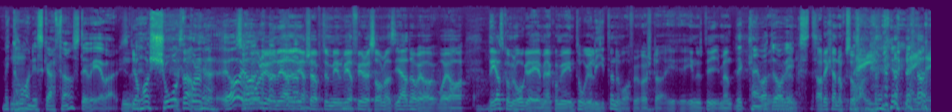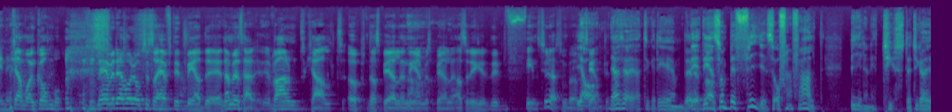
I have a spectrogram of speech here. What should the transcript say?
mekaniska mm. fönstervevar. Mm. Jag har tjåk på den här. Ja, så ja. var det ju när jag, när jag köpte min V4 i somras. Jädrar vad jag, vad jag dels kommer ihåg grejer men jag kommer inte ihåg hur liten det var för det första inuti. Men, det kan ju vara att du har växt. Ja det kan det också vara. Nej, nej, nej. Det kan vara en kombo. nej men det var det också så häftigt med, eh, nej men så här, varmt, kallt, öppna spjällen, ner med spjällen. Alltså det, det finns ju det som behövs ja, egentligen. Jag, jag tycker det är, det, är, det, det är en sån befrielse och framförallt bilen är tyst. Det tycker jag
